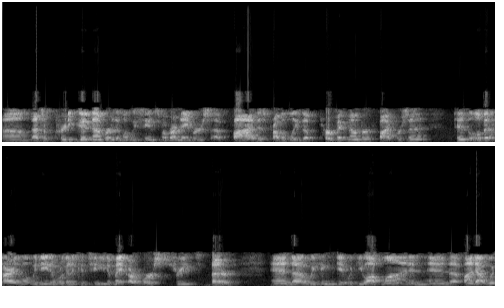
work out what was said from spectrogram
Um, that's a pretty good number than what we see in some of our neighbors. Uh, five is probably the perfect number, 5%. 10 is a little bit higher than what we need, and we're going to continue to make our worst streets better. And uh, we can get with you offline and, and uh, find out which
